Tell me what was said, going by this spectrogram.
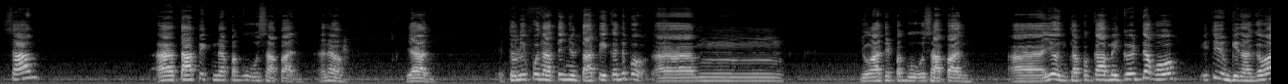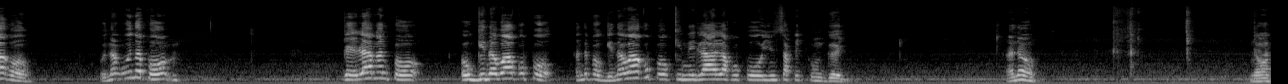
sa ah, topic na pag-uusapan. Ano? Yan. Ituloy po natin yung topic. Ano po? Um, yung ating pag-uusapan. Ah, yun, kapag ka may GERD ako, ito yung ginagawa ko. Unang-una po, kailangan po, o ginawa ko po, ano po, ginawa ko po, kinilala ko po yung sakit kong GERD. Ano? No?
